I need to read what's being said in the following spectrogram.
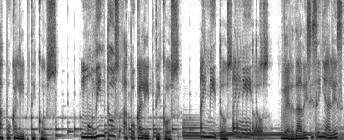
apocalípticos. Momentos apocalípticos. Hay mitos, hay mitos, verdades y señales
